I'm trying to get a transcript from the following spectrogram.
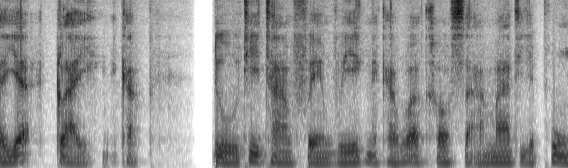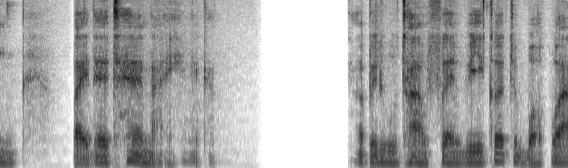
ระยะไกลนะครับ ดูที่ time frame week นะครับ ว่าเขาสามารถที่จะพุ่งไปได้แค่ไหนนะครับ ถ้าไปดู time frame week ก็จะบอกว่า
